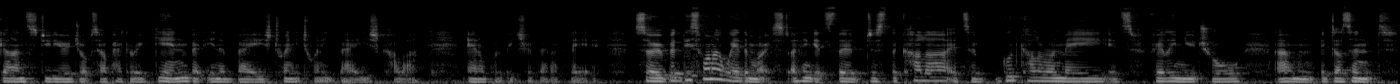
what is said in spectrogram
Garnstudio DROPS Alpaca again, but in a beige, 2020 beige color. And I'll put a picture of that up there. So, but this one I wear the most. I think it's the just the color. It's a good color on me. It's fairly neutral. Um, it doesn't,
